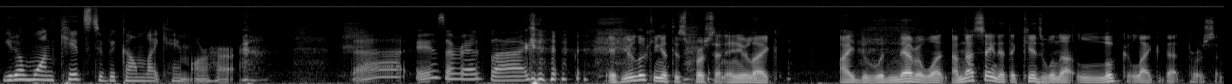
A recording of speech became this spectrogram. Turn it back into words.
You don't want kids to become like him or her. that is a red flag. if you're looking at this person and you're like, I do, would never want, I'm not saying that the kids will not look like that person.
